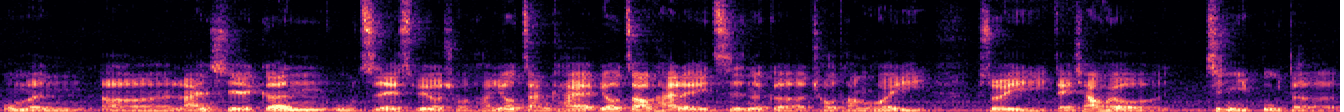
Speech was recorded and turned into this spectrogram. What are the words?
我们呃篮协跟五支 SBL 球团又展开又召开了一次那个球团会议，所以等一下会有进一步的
